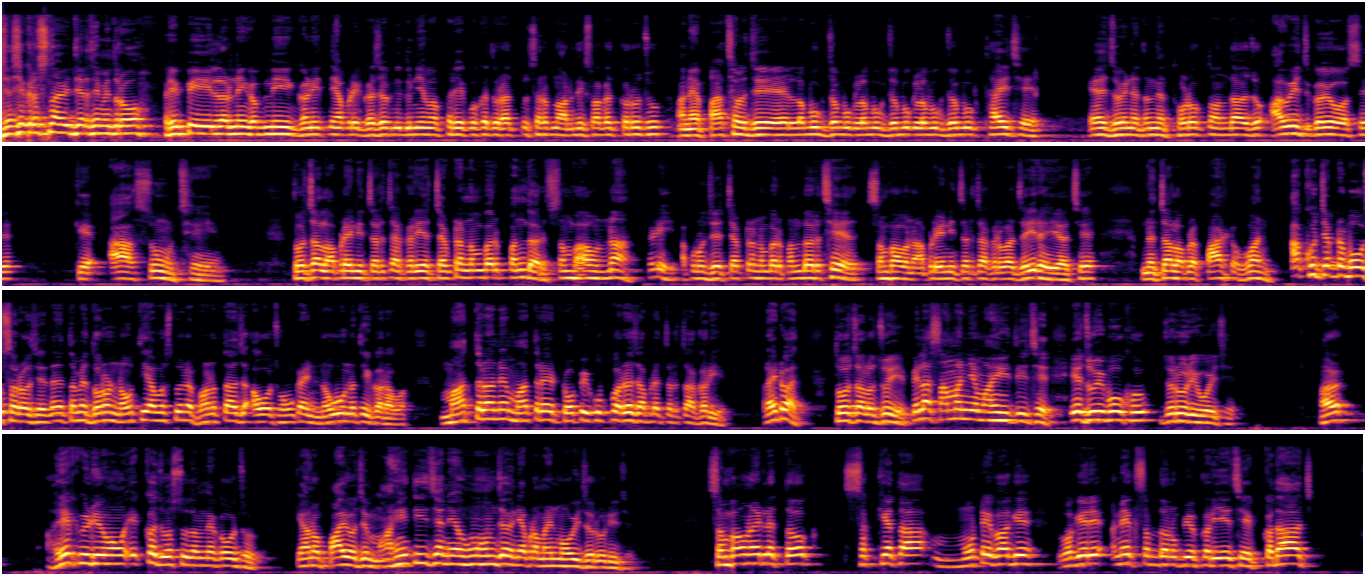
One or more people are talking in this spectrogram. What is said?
જય શ્રી કૃષ્ણ, વિદ્યાર્થી મિત્રો. રીપી લર્નિંગ હબની ગણિતની આપણી ગજબની દુનિયામાં ફરી એક વખત રાજપૂત સરફનું હાર્દિક સ્વાગત કરું છું અને પાછળ જે લબુક જબુક લબુક જબુક લબુક જબુક થાય છે, એ જોઈને તમને થોડોક તો અંદાજો આવી જ ગયો હશે કે આ શું છે. તો ચાલો આપણે એની ચર્ચા કરીએ. ચેપ્ટર નંબર પંદર, સંભાવના. રેડી આપણું જે ચેપ્ટર નંબર પંદર છે, સંભાવના, આપણે એની ચર્ચા કરવા જઈ રહ્યા છે. અને ચાલો આપણે પાર્ટ વન આખું ચેપ્ટર બહુ સરળ છે. અને તમે ધોરણ નવથી આ વસ્તુને ભણતા જ આવો છો. હું કાંઈ નવું નથી કરાવવા. માત્ર ને માત્ર એ ટોપિક ઉપર જ આપણે ચર્ચા કરીએ. રાઈટ વાત? તો ચાલો જોઈએ. પેલા સામાન્ય માહિતી છે. એ જોવી બહુ ખૂબ જરૂરી હોય છે. હર હરેક વિડીયોમાં હું એક જ વસ્તુ તમને કહું છું કે આનો પાયો જે માહિતી છે ને એ હું સમજાવે ને આપણા માઇન્ડમાં હોવી જરૂરી છે. સંભાવના એટલે તક, શક્યતા, મોટે ભાગે વગેરે અનેક શબ્દોનો ઉપયોગ કરીએ છીએ. કદાચ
